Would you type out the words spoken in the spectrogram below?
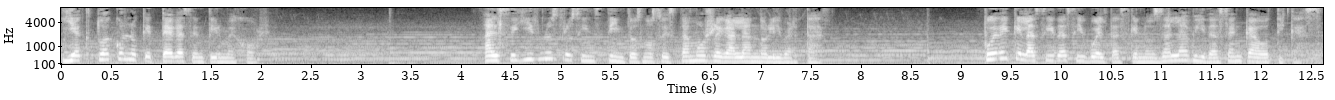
y actúa con lo que te haga sentir mejor. Al seguir nuestros instintos nos estamos regalando libertad. Puede que las idas y vueltas que nos da la vida sean caóticas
